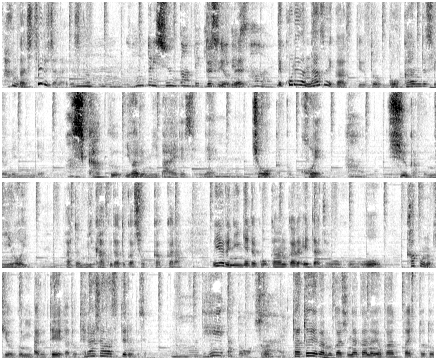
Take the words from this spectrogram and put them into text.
判断してるじゃないですか、うんうん、本当に瞬間的にです。よね。はい。でこれはなぜかっていうと五感ですよね人視覚いわゆる見栄えですよね。聴覚声。はい。収穫匂い。うん。あと味覚だとか触覚から。いわゆる人間って五感から得た情報を過去の記憶にあるデータと照らし合わせてるんですよ。まあデータと。そう。はい。例えば昔仲の良かった人と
